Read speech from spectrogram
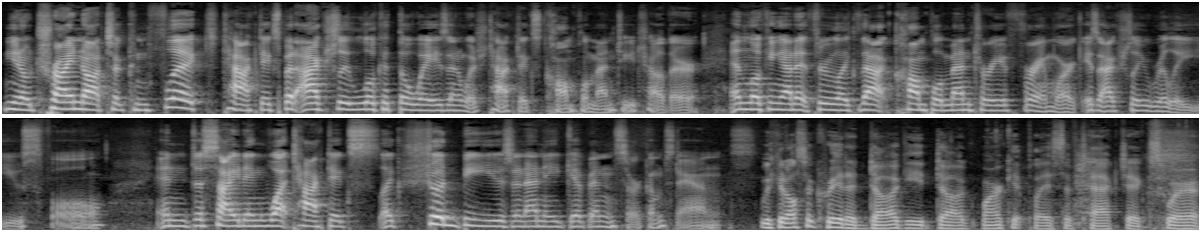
you know try not to conflict tactics but actually look at the ways in which tactics complement each other and looking at it through like that complementary framework is actually really useful in deciding what tactics like should be used in any given circumstance We could also create a dog eat dog marketplace of tactics where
